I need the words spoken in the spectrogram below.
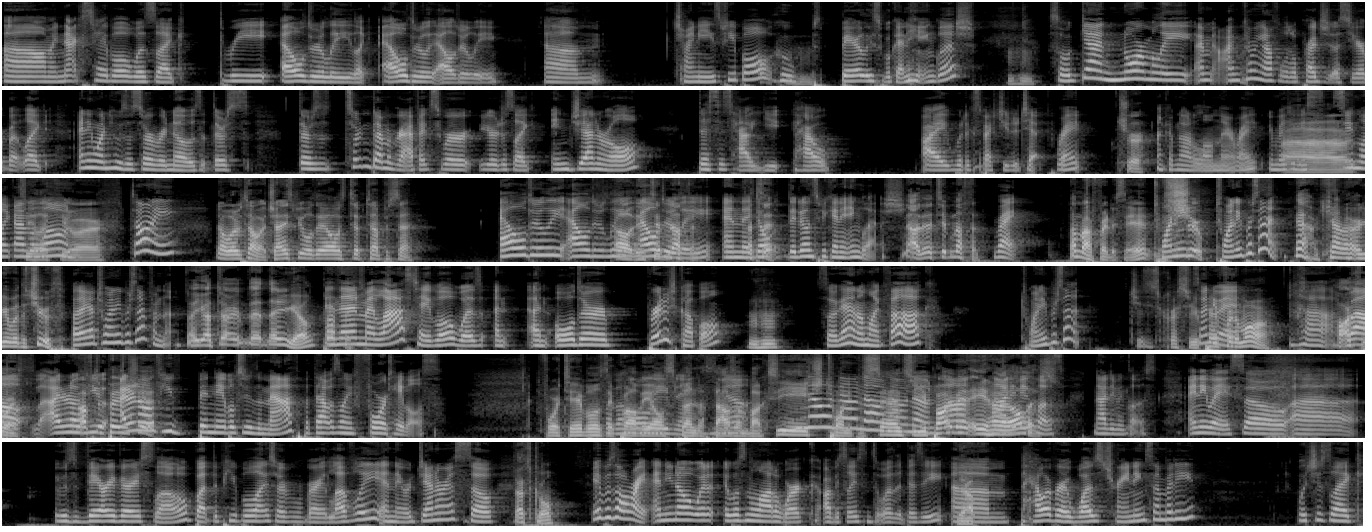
Um, my next table was like three elderly, like elderly, elderly, um, Chinese people who Mhm. barely spoke any English. Hmm So again, normally I'm I'm coming off a little prejudice here, but like anyone who's a server knows that there's there's certain demographics where you're just like in general, this is how you how I would expect you to tip, right? Sure. Like I'm not alone there, right? You're making Uh, me seem like I'm feel alone. you are. Tony, No, what are we talking about? Chinese people, they always tip ten percent. elderly, elderly, Oh, elderly, and they That's don't it. they don't speak any English. No, they tip nothing. Right. I'm not afraid to say it. 20 Shoot. percent. Yeah, you can't argue with the truth. But I got twenty percent from them. You got there, there you go. And then my last table was an an older British couple. mm-hmm. So again, I'm like, fuck, twenty percent. Jesus Christ, so you're So paying anyway- for tomorrow. well, I don't know if you. I don't know if you've been able to do the math, but that was only four tables. Four tables. For They the probably all evening. spend a thousand No. bucks each, twenty no, no, percent. So you probably not, made eight hundred dollars. Not even close. Anyway, so uh, it was very, very slow, but the people I served were very lovely and they were generous. So That's cool. it was all right. And you know, it, it wasn't a lot of work, obviously, since it wasn't busy. Yep. Um, however, I was training somebody, which is like,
